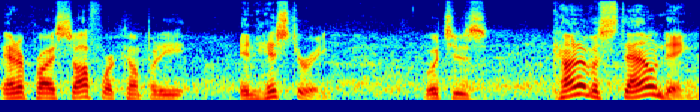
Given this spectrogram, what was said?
enterprise software company in history, which is kind of astounding.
